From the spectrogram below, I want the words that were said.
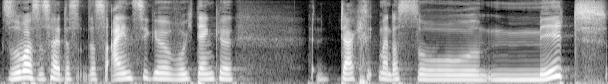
sowas ist halt das, das Einzige, wo ich denke, da kriegt man das so mit,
